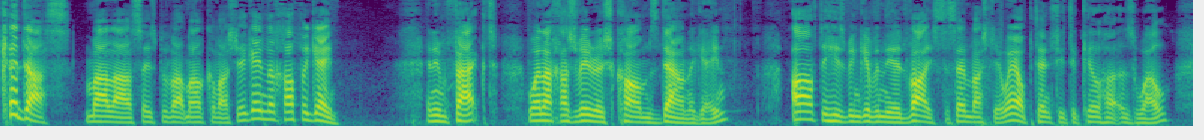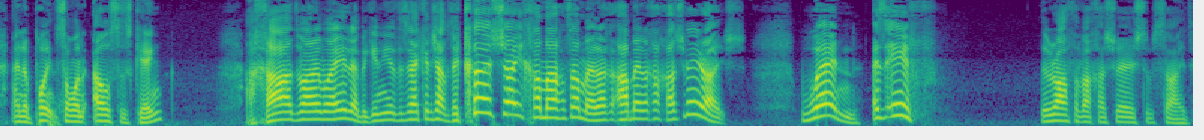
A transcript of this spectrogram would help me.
Kedas, Mala says Bavat Malkavashi. Again, the Chaf again. And in fact, when Achashverosh calms down again, after he's been given the advice to send Vashti away or potentially to kill her as well, and appoint someone else as king, beginning of the second chapter. When, as if the wrath of Achashverosh subsided,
